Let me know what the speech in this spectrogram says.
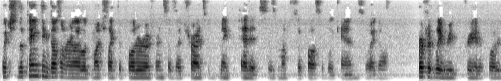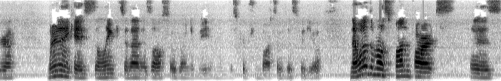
which the painting doesn't really look much like the photo reference as I try to make edits as much as I possibly can so I don't perfectly recreate a photograph. But in any case, the link to that is also going to be in the description box of this video. Now one of the most fun parts is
